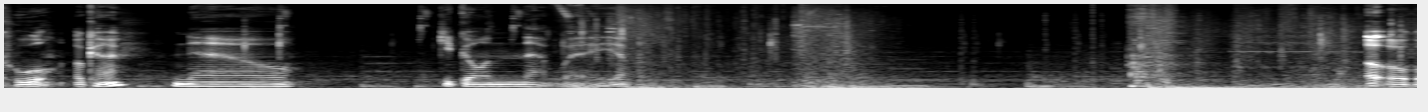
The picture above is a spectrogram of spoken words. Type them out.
Cool. Okay. Now keep going that way. Yep. Uh-oh.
